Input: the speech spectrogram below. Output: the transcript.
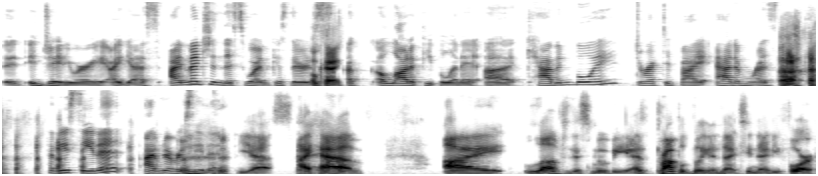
in, in January. I guess I mentioned this one because there's Okay. a, a lot of people in it. Uh, Cabin Boy, directed by Adam Resnick. Have you seen it? I've never seen it. Yes, I have. I loved this movie as probably in 1994.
